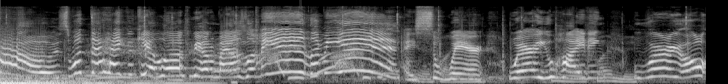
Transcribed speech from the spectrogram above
house! What the heck? You can't lock me out of my house. Let me in! Let me in! I swear. Where are you hiding? Where are you? Oh,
